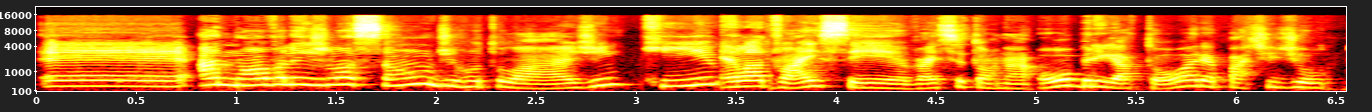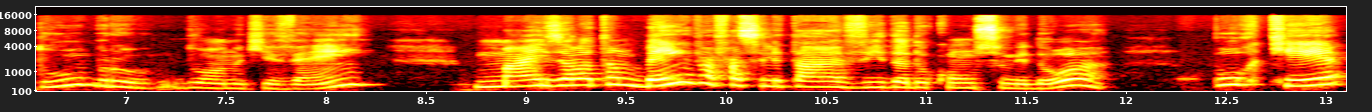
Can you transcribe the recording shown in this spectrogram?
é a nova legislação de rotulagem, que ela vai ser, vai se tornar obrigatória a partir de outubro do ano que vem, mas ela também vai facilitar a vida do consumidor, porque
